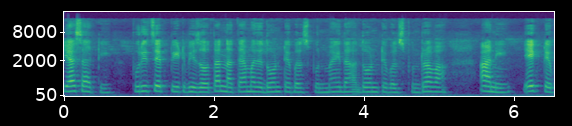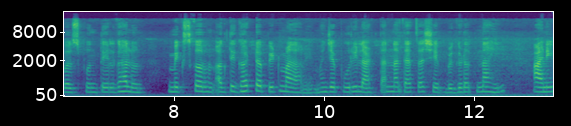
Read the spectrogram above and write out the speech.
यासाठी पुरीचे पीठ भिजवताना त्यामध्ये दोन टेबलस्पून मैदा दोन टेबलस्पून रवा आणि एक टेबलस्पून तेल घालून मिक्स करून अगदी घट्ट पीठ मळावे. म्हणजे पुरी लाटताना त्याचा शेप बिघडत नाही आणि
